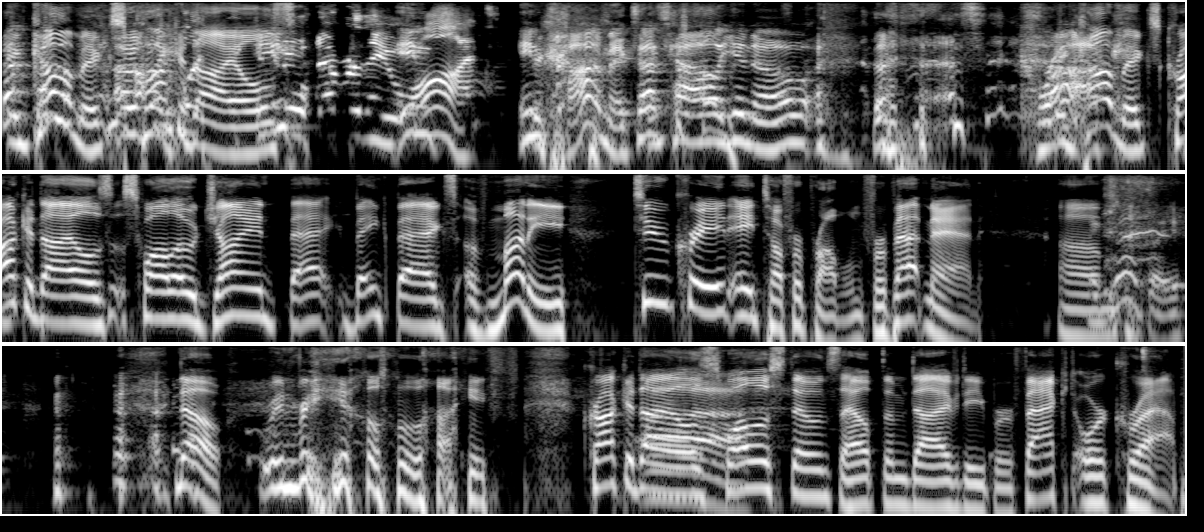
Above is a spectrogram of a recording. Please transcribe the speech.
in comics, I was like, crocodiles In- Whatever they in- want. in comics, that's how you know. in comics, crocodiles swallow giant ba- bank bags of money to create a tougher problem for Batman. Um, Exactly. no, in real life, crocodiles Ah. swallow stones to help them dive deeper. Fact or crap?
